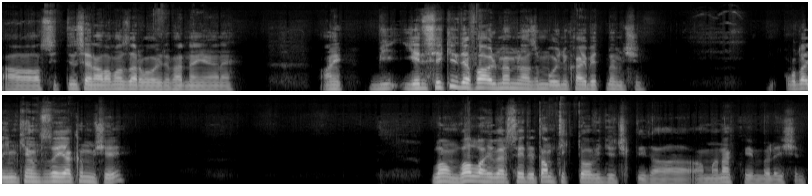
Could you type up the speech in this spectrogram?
Aa sittin sen alamazlar bu oyunu benden yani. Hani bir 7-8 defa ölmem lazım bu oyunu kaybetmem için. O da imkansıza yakın bir şey. Lan vallahi verseydi tam TikTok video çıktıydı ha. Aman koyayım böyle işin.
